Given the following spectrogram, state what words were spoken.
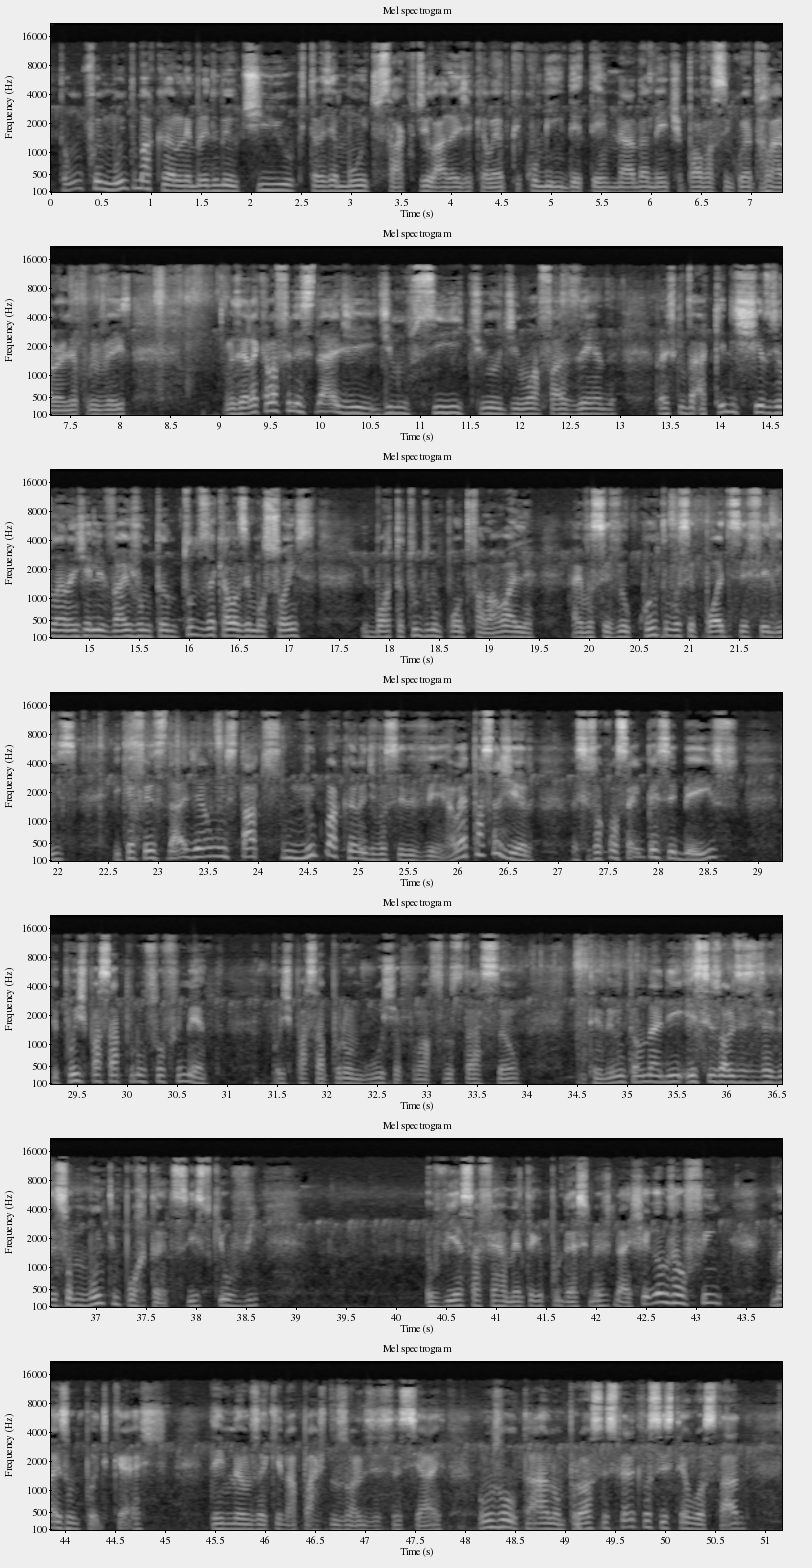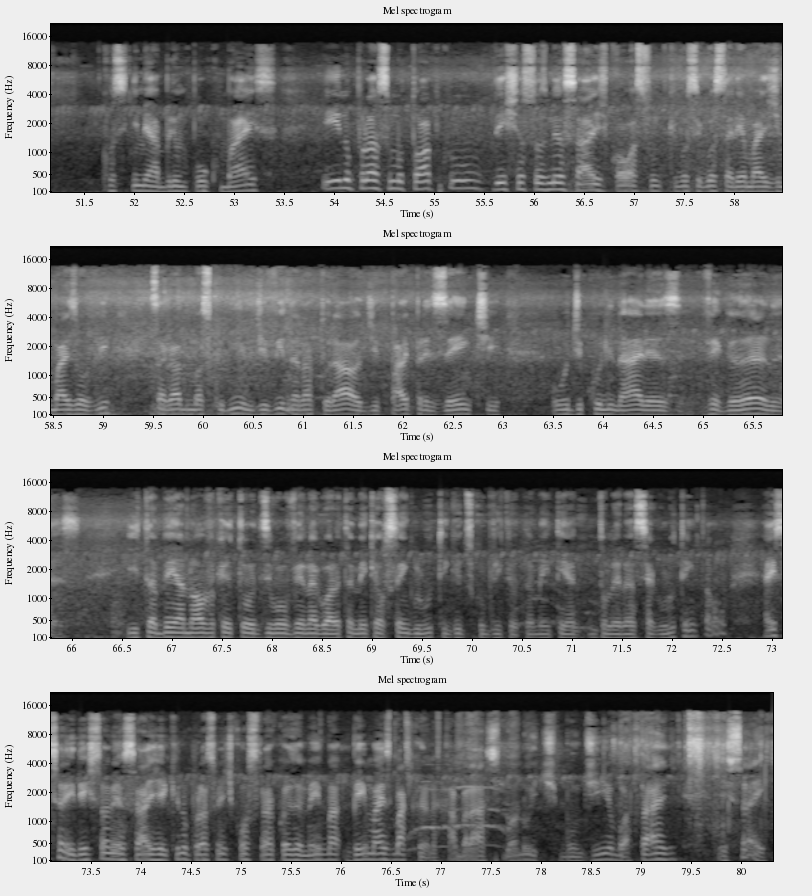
Então foi muito bacana. Lembrei do meu tio que trazia muito saco de laranja naquela época, comia indeterminadamente, chupava 50 laranjas por vez. Mas era aquela felicidade de, ir num sítio, de uma fazenda. Parece que aquele cheiro de laranja ele vai juntando todas aquelas emoções e bota tudo num ponto. Fala: olha, Aí você vê o quanto você pode ser feliz e que a felicidade é um status muito bacana de você viver. Ela é passageira. Você só consegue perceber isso depois de passar por um sofrimento, depois de passar por angústia, por uma frustração, entendeu? Então dali esses olhos essenciais são muito importantes. Isso que eu vi eu vi essa ferramenta que pudesse me ajudar. Chegamos ao fim de mais um podcast. Terminamos aqui na parte dos óleos essenciais. Vamos voltar no próximo. Espero que vocês tenham gostado. Consegui me abrir um pouco mais. E no próximo tópico, deixe suas mensagens, qual assunto que você gostaria mais de mais ouvir, sagrado masculino, de vida natural, de pai presente, ou de culinárias veganas, e também a nova que eu estou desenvolvendo agora também, que é o sem glúten, que eu descobri que eu também tenho intolerância a glúten. Então é isso aí, deixe sua mensagem aqui no próximo a gente construir uma coisa bem, bem mais bacana. Abraço, boa noite, bom dia, boa tarde. É isso aí.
